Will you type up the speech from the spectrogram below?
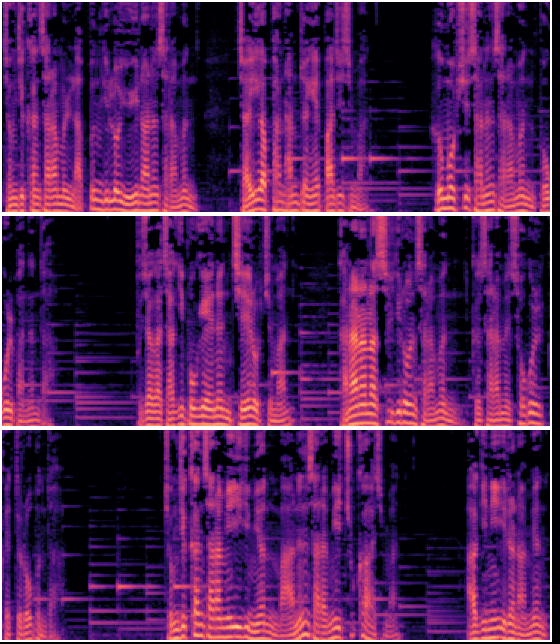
정직한 사람을 나쁜 길로 유인하는 사람은 자기가 판 함정에 빠지지만 흠없이 사는 사람은 복을 받는다. 부자가 자기 보기에는 지혜롭지만 가난하나 슬기로운 사람은 그 사람의 속을 꿰뚫어 본다. 정직한 사람이 이기면 많은 사람이 축하하지만 악인이 일어나면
